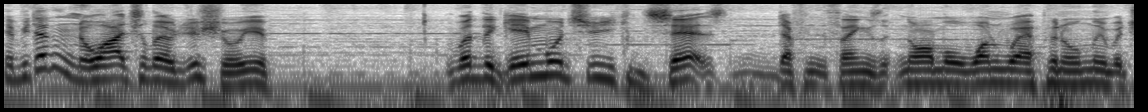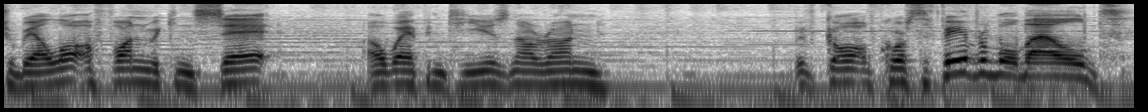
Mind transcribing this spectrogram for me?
If you didn't know, actually, I'll just show you. With the game modes, you can set different things, like normal, one weapon only, which will be a lot of fun. We can set a weapon to use in our run. We've got, of course, the favourable build.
